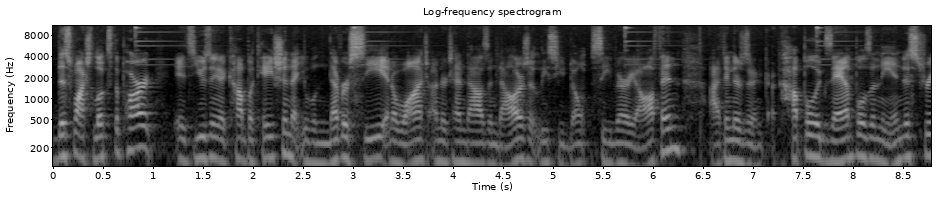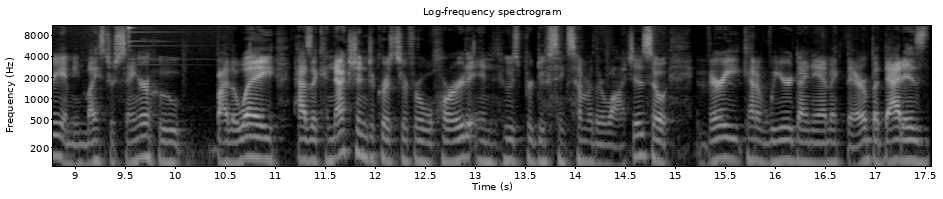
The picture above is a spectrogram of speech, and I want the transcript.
This watch looks the part. It's using a complication that you will never see in a watch under $10,000, at least you don't see very often. I think there's a, a couple examples in the industry. I mean, MeisterSinger, who by the way, has a connection to Christopher Ward and who's producing some of their watches. So very kind of weird dynamic there, but that is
